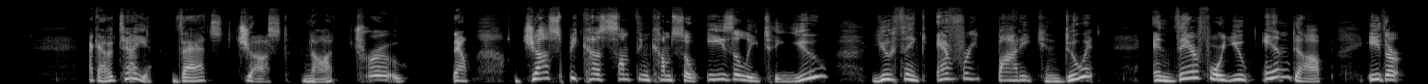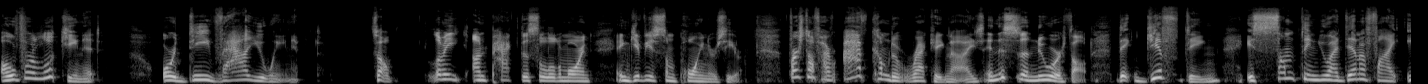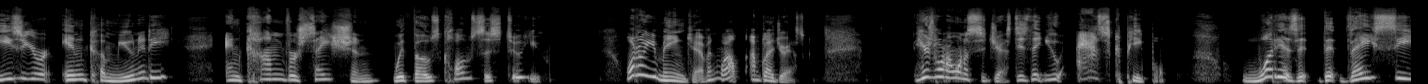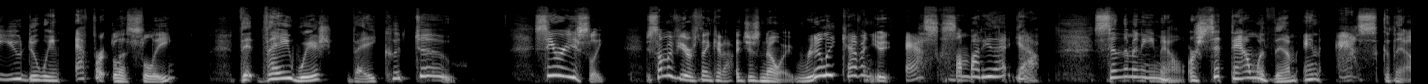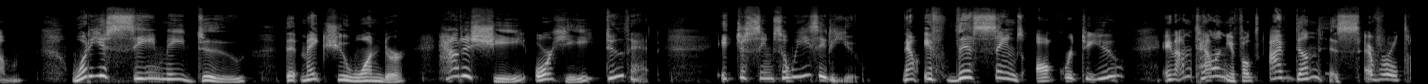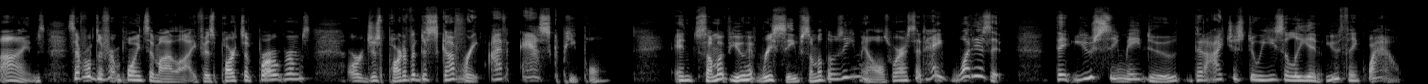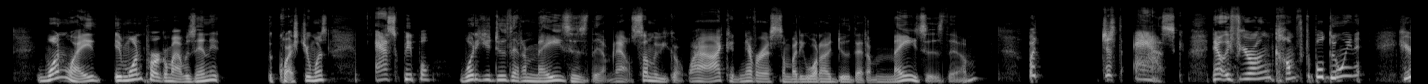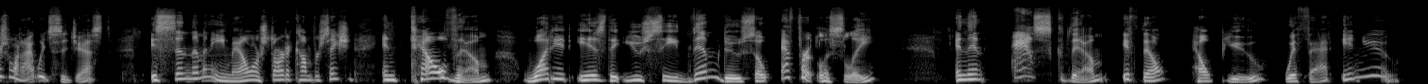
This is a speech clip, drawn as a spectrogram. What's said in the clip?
I got to tell you, that's just not true. Now, just because something comes so easily to you, you think everybody can do it, and therefore you end up either overlooking it or devaluing it. So let me unpack this a little more and, and give you some pointers here. First off, I've come to recognize, and this is a newer thought, that gifting is something you identify easier in community and conversation with those closest to you. What do you mean, Kevin? Well, I'm glad you asked. Here's what I want to suggest is that you ask people, what is it that they see you doing effortlessly that they wish they could do? Seriously. Some of you are thinking, I just know it. Really, Kevin? You ask mm. somebody that? Yeah. Send them an email or sit down with them and ask them, what do you see me do that makes you wonder, how does she or he do that? It just seems so easy to you. Now, if this seems awkward to you, and I'm telling you, folks, I've done this several times, several different points in my life as parts of programs or just part of a discovery. I've asked people, and some of you have received some of those emails where I said, Hey, what is it that you see me do that I just do easily? And you think, wow. One way, in one program I was in, it, the question was ask people, what do you do that amazes them? Now, some of you go, wow, I could never ask somebody what I do that amazes them. But just ask. Now, if you're uncomfortable doing it, here's what I would suggest is send them an email or start a conversation and tell them what it is that you see them do so effortlessly and then ask them if they'll help you with that in you.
